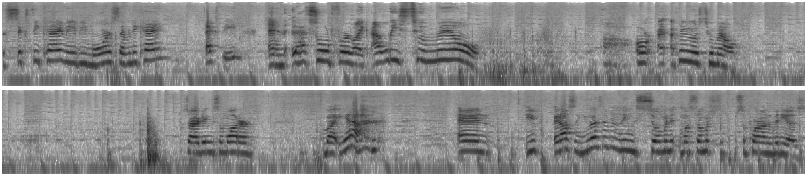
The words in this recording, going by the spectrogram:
60k maybe more 70k XP and that sold for like at least 2 mil. Oh, or I, I think it was 2 mil. Started drinking some water. But yeah. And you and also you guys have been leaving so many so much support on the videos.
